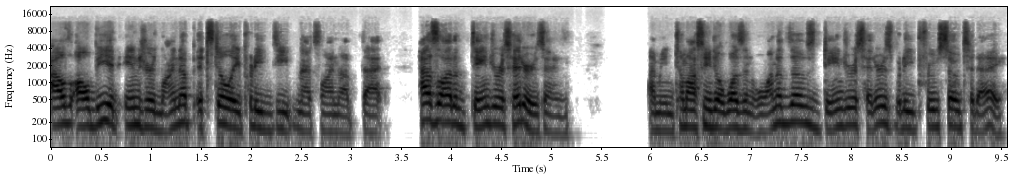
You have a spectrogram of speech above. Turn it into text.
albeit injured lineup, it's still a pretty deep Mets lineup that has a lot of dangerous hitters. And I mean, Tomas Nido wasn't one of those dangerous hitters, but he proved so today.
